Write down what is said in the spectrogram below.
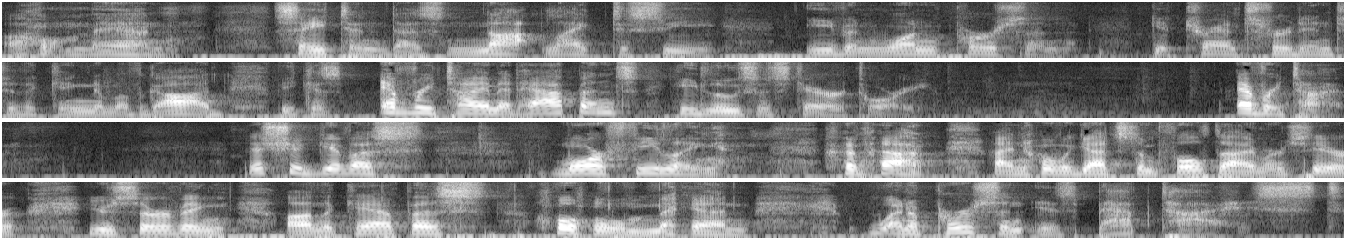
Oh man, Satan does not like to see even one person get transferred into the kingdom of God because every time it happens, he loses territory. Every time. This should give us more feeling about. I know we got some full timers here. You're serving on the campus. Oh man, when a person is baptized,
